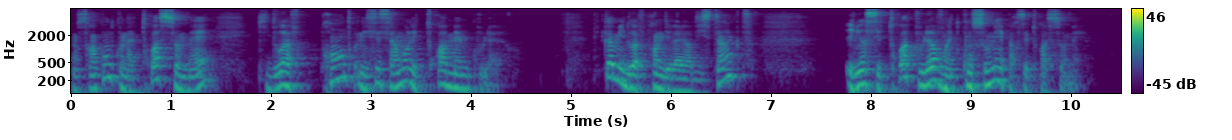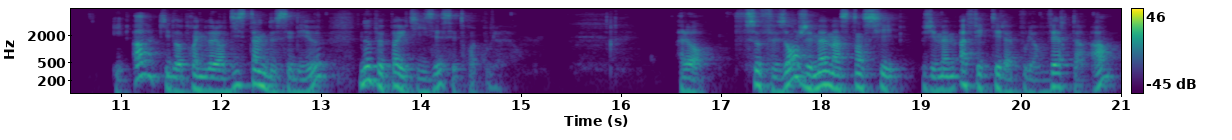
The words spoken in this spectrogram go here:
on se rend compte qu'on a trois sommets qui doivent prendre nécessairement les trois mêmes couleurs. comme ils doivent prendre des valeurs distinctes, eh bien ces trois couleurs vont être consommées par ces trois sommets et A, qui doit prendre une valeur distincte de CDE, ne peut pas utiliser ces trois couleurs. Alors, ce faisant, j'ai même instancié, j'ai même affecté la couleur verte à A,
